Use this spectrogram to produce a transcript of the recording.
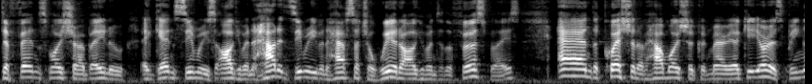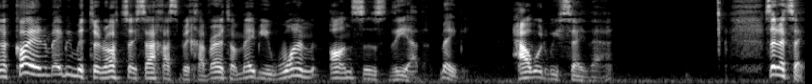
defends Moshe Rabbeinu against Zimri's argument? How did Zimri even have such a weird argument in the first place? And the question of how Moshe could marry a Gioris being a Kohen, maybe Mitarotze Sachas Bichaverta, maybe one answers the other. Maybe. How would we say that? So let's say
